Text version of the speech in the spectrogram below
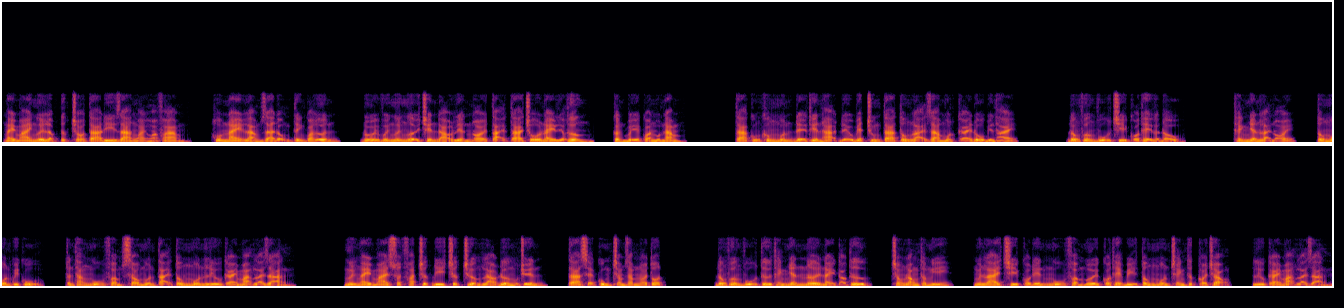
ngày mai ngươi lập tức cho ta đi ra ngoài hóa phàm, hôm nay làm ra động tinh quá lớn, đối với ngươi người trên đảo liền nói tại ta chỗ này liệu thương, cần bế quan một năm ta cũng không muốn để thiên hạ đều biết chúng ta tông lại ra một cái đồ biến thái. Đông phương vũ chỉ có thể gật đầu. Thánh nhân lại nói, tông môn quy củ, tấn thăng ngũ phẩm sau muốn tại tông môn lưu cái mạng lại giản. Ngươi ngày mai xuất phát trước đi trước trưởng lão đường một chuyến, ta sẽ cùng chăm dặm nói tốt. Đông phương vũ từ thánh nhân nơi này cáo tử, trong lòng thầm nghĩ, nguyên lai chỉ có đến ngũ phẩm mới có thể bị tông môn tránh thức coi trọng, lưu cái mạng lại giản,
